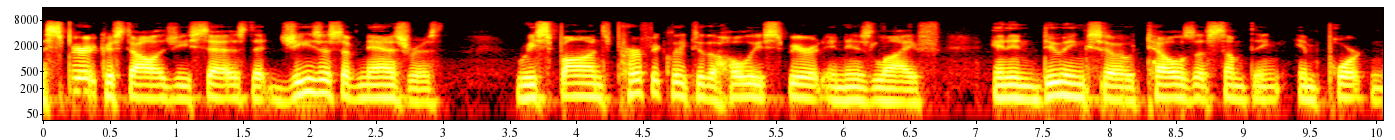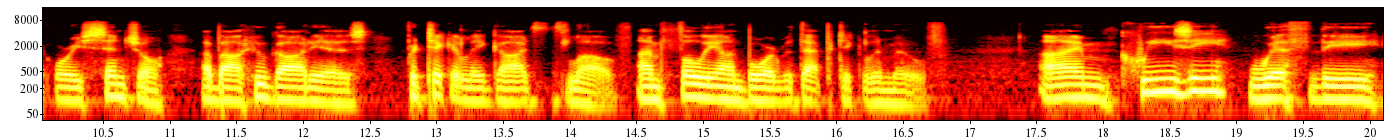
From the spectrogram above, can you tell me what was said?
A spirit Christology says that Jesus of Nazareth responds perfectly to the Holy Spirit in his life, and in doing so tells us something important or essential about who God is, particularly God's love. I'm fully on board with that particular move. I'm queasy with the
